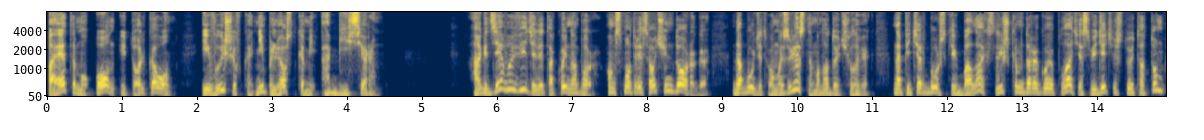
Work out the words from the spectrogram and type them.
Поэтому он и только он. И вышивка не блестками, а бисером. «А где вы видели такой набор? Он смотрится очень дорого. Да будет вам известно, молодой человек, на петербургских балах слишком дорогое платье свидетельствует о том,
